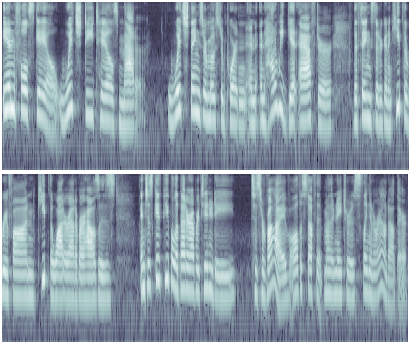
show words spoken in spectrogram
in full scale which details matter, which things are most important, and, and how do we get after the things that are going to keep the roof on, keep the water out of our houses, and just give people a better opportunity to survive all the stuff that Mother Nature is slinging around out there.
